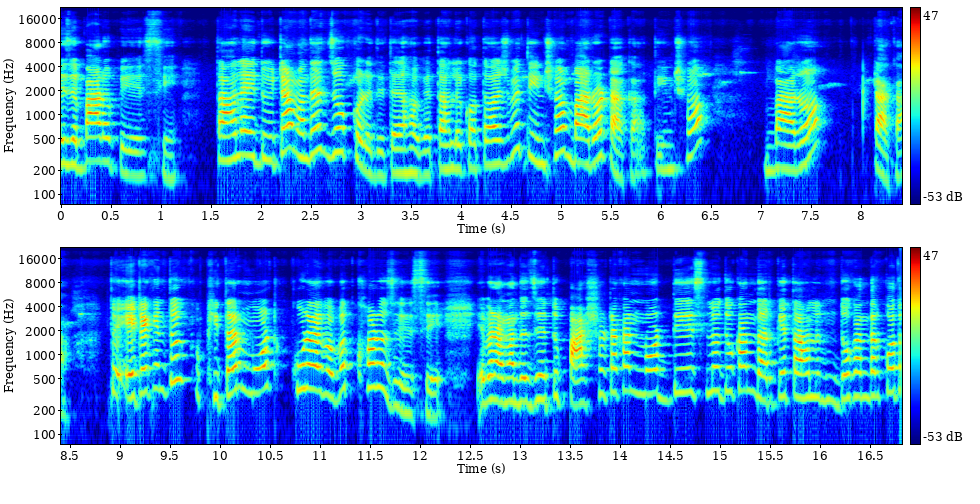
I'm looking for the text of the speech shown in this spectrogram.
এই যে বারো পেয়েছি। তাহলে এই দুইটা আমাদের যোগ করে দিতে হবে। তাহলে কত আসবে? তিনশো বারো টাকা। তিনশো বারো টাকা। তো এটা কিন্তু ফিতার মোট কুড়াই বাবদ খরচ হয়েছে। এবার আমাদের যেহেতু পাঁচশো টাকার নোট দিয়েছিল দোকানদারকে, তাহলে দোকানদার কত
